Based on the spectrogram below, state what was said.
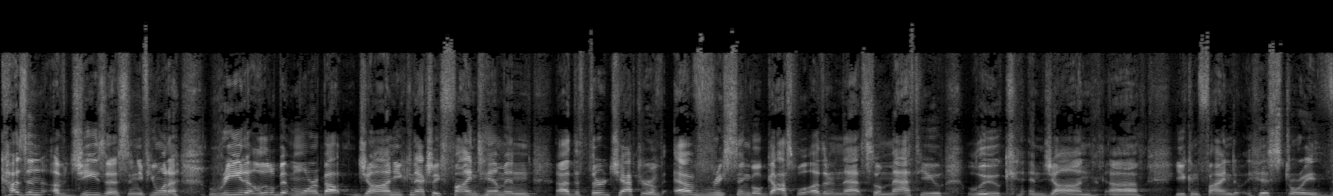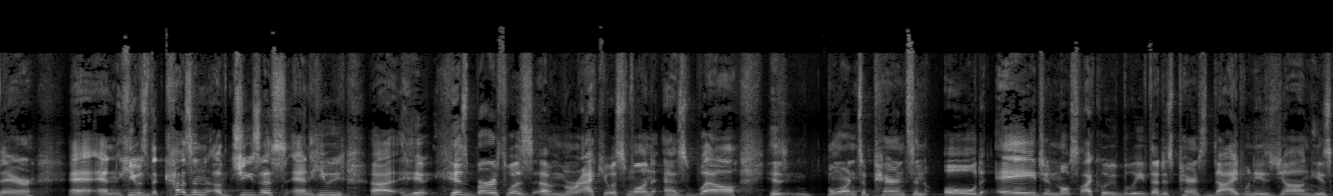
cousin of Jesus. And if you want to read a little bit more about John, you can actually find him in uh, the third chapter of every single gospel other than that. So, Matthew, Luke, and John, uh, you can find his story there and, he was the cousin of Jesus, and he, uh, his birth was a miraculous one as well. His, born to parents in old age, and most likely we believe that his parents died when he was young. He was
